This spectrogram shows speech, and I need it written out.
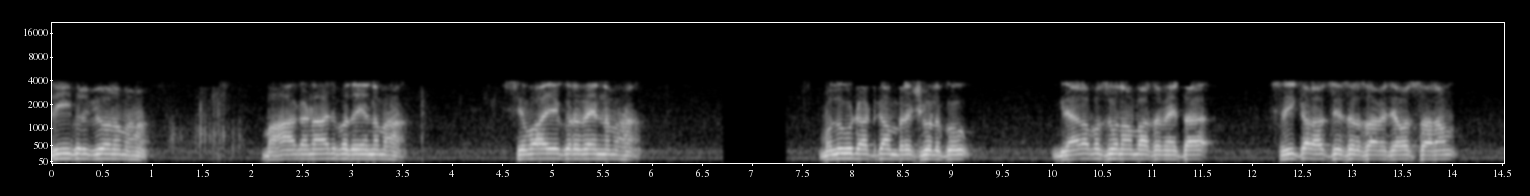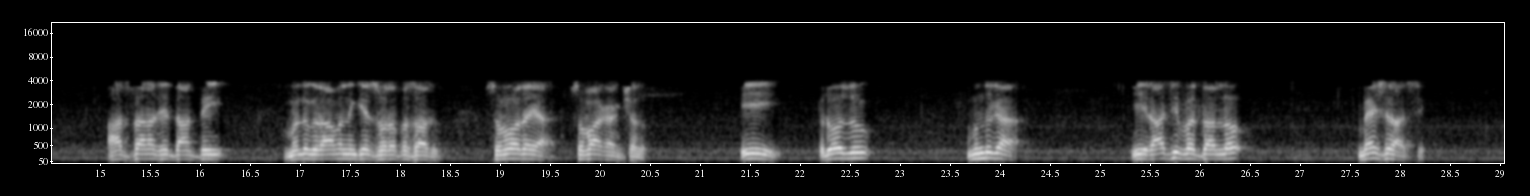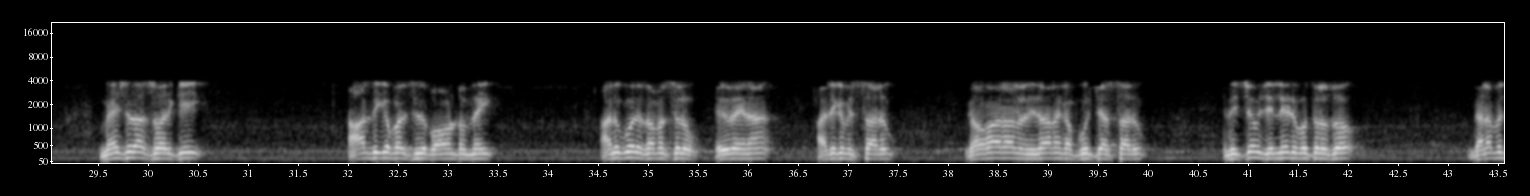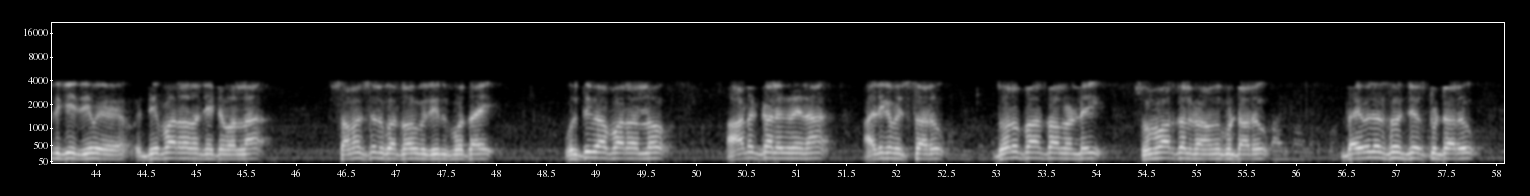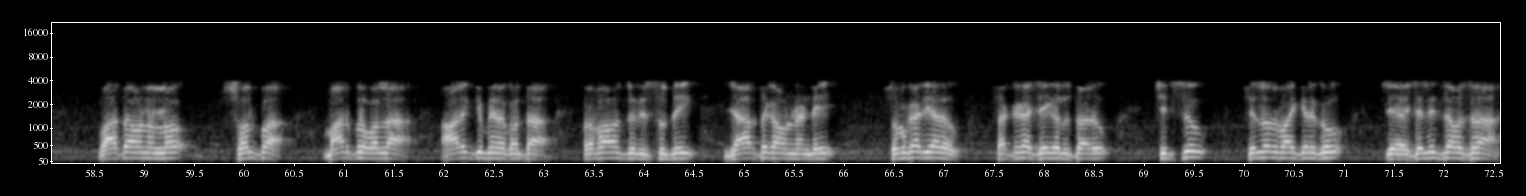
శ్రీ గురుభ్యో నమ. మహాగణాధిపతయ నమ. శివాయ గురవే నమ. ములుగు డాట్ కాం ప్రేక్షకులకు జ్ఞానపశునాంబ సమేత శ్రీకాళహస్తీశ్వర స్వామి దేవస్థానం ఆస్థాన సిద్ధాంతి ములుగు రామలింగేశ్వర ప్రసాద్ శుభోదయ శుభాకాంక్షలు. ఈ రోజు ముందుగా ఈ రాశి ఫలితాల్లో మేషరాశి. మేషరాశి వారికి ఆర్థిక పరిస్థితి బాగుంటుంది. అనుకోని సమస్యలు ఎదురైనా అధిగమిస్తారు. వ్యవహారాలు నిదానంగా పూర్తి చేస్తారు. నిత్యం జల్లేడు బొత్తులతో గణపతికి దీపారాధన చేయటం వల్ల సమస్యలు కొంతవరకు తీరిపోతాయి. వృత్తి వ్యాపారాల్లో ఆటంకాలు ఎదురైనా అధిగమిస్తారు. దూర ప్రాంతాల నుండి శుభవార్తలు మేము అందుకుంటారు. దైవ దర్శనం చేసుకుంటారు. వాతావరణంలో స్వల్ప మార్పుల వల్ల ఆరోగ్యం మీద కొంత ప్రభావం చూపిస్తుంది. జాగ్రత్తగా ఉండండి. శుభకార్యాలు చక్కగా చేయగలుగుతారు. చిట్స్ చిల్లర బాకీలకు చె- చెల్లించవలసిన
